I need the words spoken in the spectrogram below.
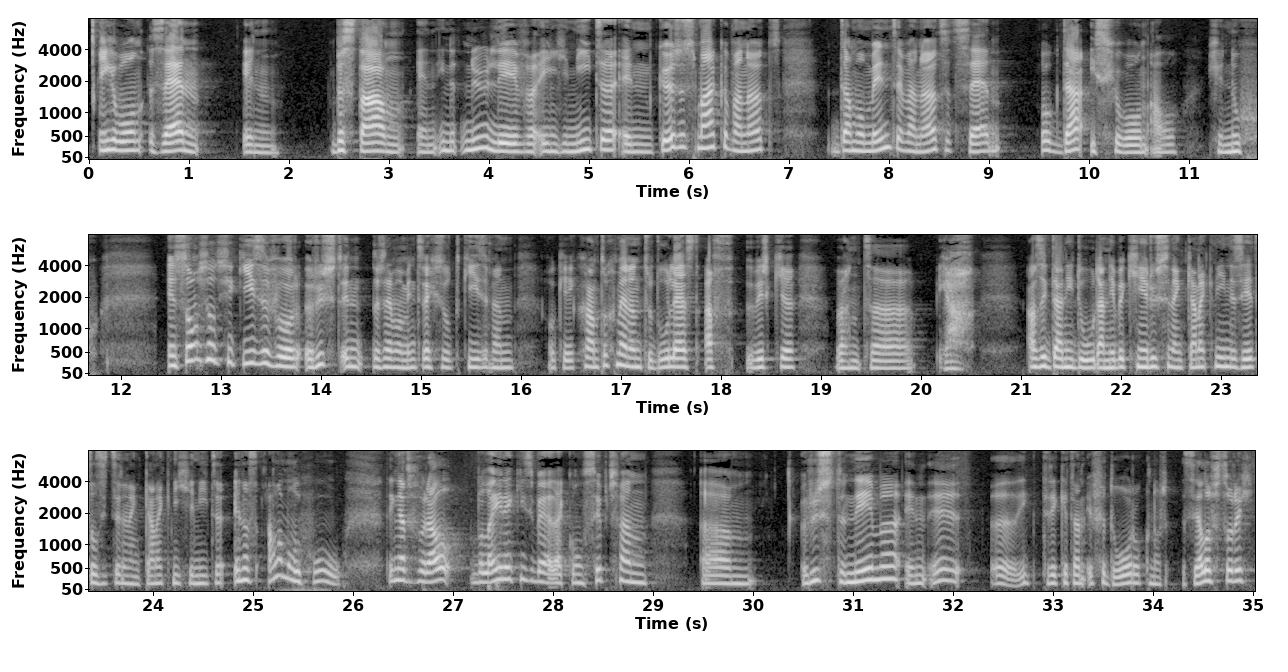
En gewoon zijn en bestaan en in het nu leven en genieten en keuzes maken vanuit dat moment en vanuit het zijn, ook dat is gewoon al genoeg. En soms zult je kiezen voor rust en er zijn momenten dat je zult kiezen van oké, ik ga toch mijn to-do-lijst afwerken, want uh, ja, als ik dat niet doe, dan heb ik geen rust en kan ik niet in de zetel zitten en dan kan ik niet genieten. En dat is allemaal goed. Ik denk dat het vooral belangrijk is bij dat concept van um, rust nemen en eh, ik trek het dan even door ook naar zelfzorg.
